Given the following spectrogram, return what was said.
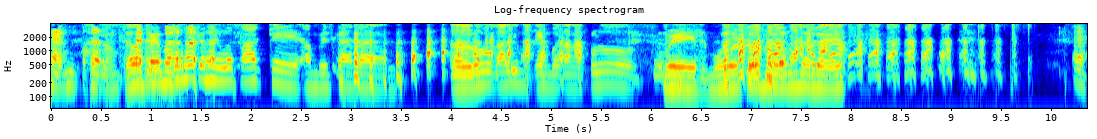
Hampers. kalau pampers kan yang lo pakai sampai sekarang lu kali makin buat anak lu. wih mulut lo bener-bener ya Eh,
